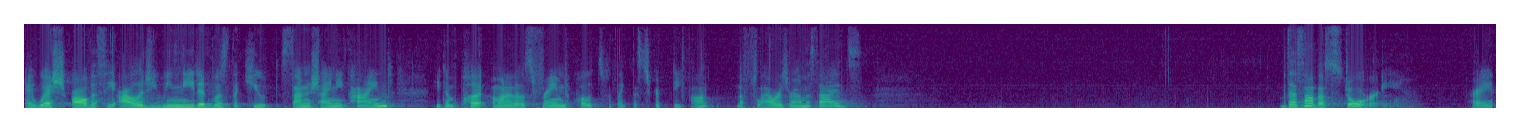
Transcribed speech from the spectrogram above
I wish all the theology we needed was the cute, sunshiny kind you can put on one of those framed quotes with like the scripty font and the flowers around the sides. But that's not the story, right?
